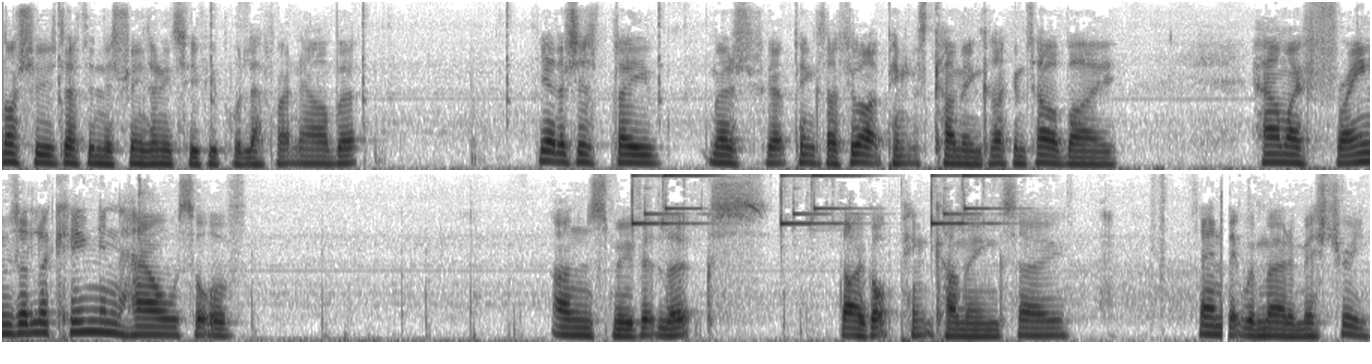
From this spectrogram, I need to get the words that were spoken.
Not sure who's left in the stream, there's only two people left right now, but yeah, let's just play Murder Get Pink, I feel like Pink's coming, because I can tell by how my frames are looking and how sort of unsmooth it looks that I got Pink coming, so let's end it with Murder Mystery.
